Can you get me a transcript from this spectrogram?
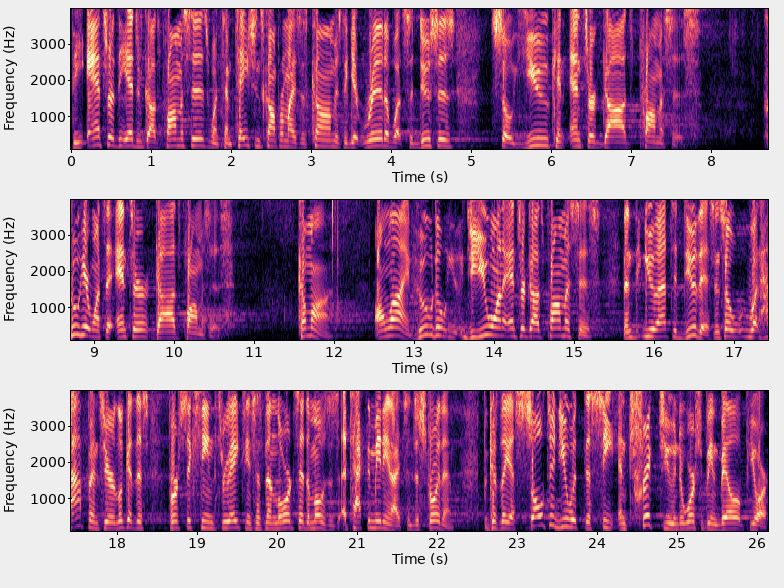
The answer at the edge of God's promises when temptations, compromises come is to get rid of what seduces so you can enter God's promises. Who here wants to enter God's promises? Come on online. Who do, you, do you want to enter God's promises? Then you have to do this. And so what happens here, look at this, verse 16 through 18 says, Then Lord said to Moses, Attack the Midianites and destroy them, because they assaulted you with deceit and tricked you into worshiping Baal Peor.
